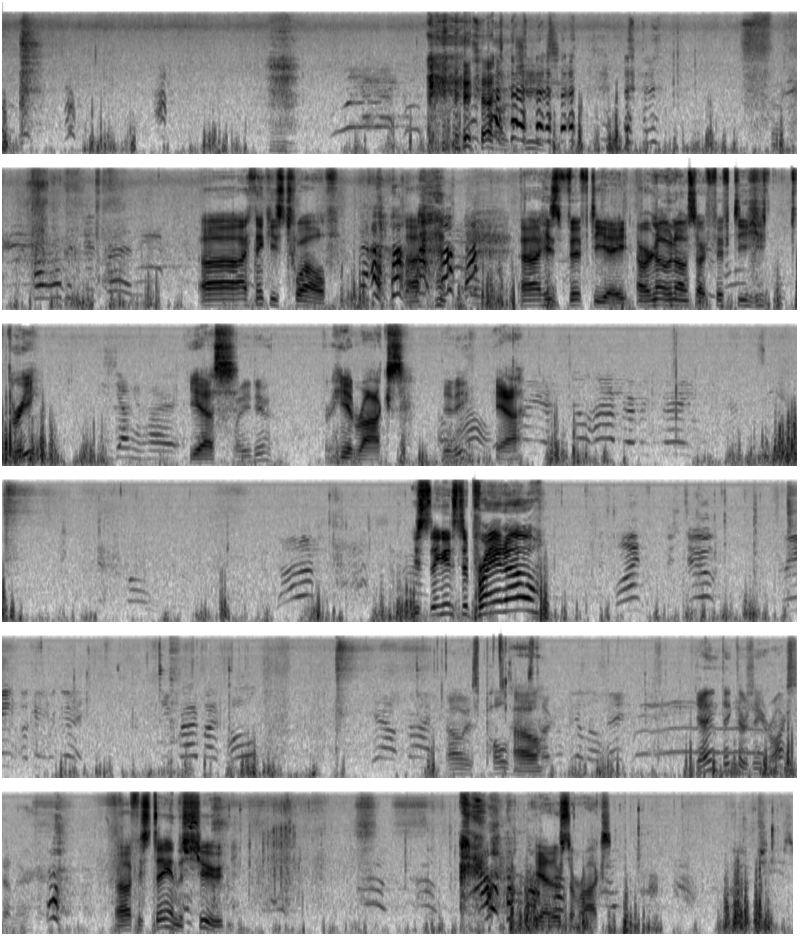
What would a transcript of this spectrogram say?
oh, jeez. How old is your friend? Uh, I think he's 12. uh, uh, he's 58. Or no, no, I'm sorry, 53? He's young at heart. Yes. What do you do? He hit rocks. Did he? Wow. Yeah. You singing soprano? Oh, his pole's Oh. got stuck. Be a little bit. Yeah, I didn't think there was any rocks down there. Well, if you stay in the chute. yeah, there's some rocks. Oh, jeez.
